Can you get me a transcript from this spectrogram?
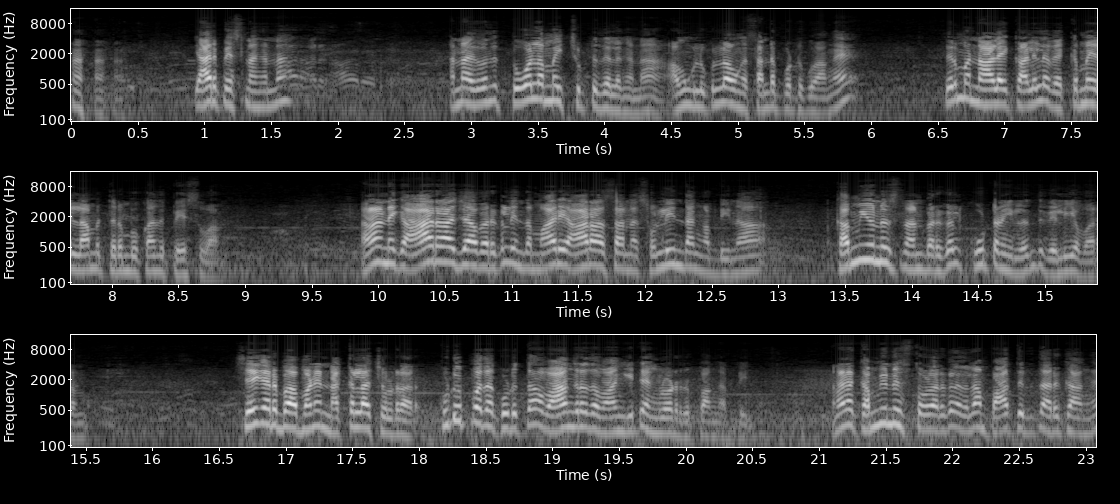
யார் பேசுனாங்கண்ணா அண்ணா இது வந்து தோழமை சுட்டுதலுங்கண்ணா. அவங்களுக்குள்ள அவங்க சண்டை போட்டுக்குவாங்க. திரும்ப நாளை காலையில் வெக்கமே இல்லாமல் திரும்ப உட்காந்து பேசுவாங்க. ஆனால் இன்னைக்கு ஆராஜா அவர்கள் இந்த மாதிரி ஆராசான சொல்லியிருந்தாங்க அப்படின்னா கம்யூனிஸ்ட் நண்பர்கள் கூட்டணியிலேருந்து வெளியே வரணும். சேகர் பாபானே நக்கலா சொல்றாரு. கொடுப்பதை கொடுத்தா வாங்குறத வாங்கிட்டு எங்களோட இருப்பாங்க அப்படின்னு. அதனால கம்யூனிஸ்ட் தோழர்கள் அதெல்லாம் பார்த்துட்டு தான் இருக்காங்க.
